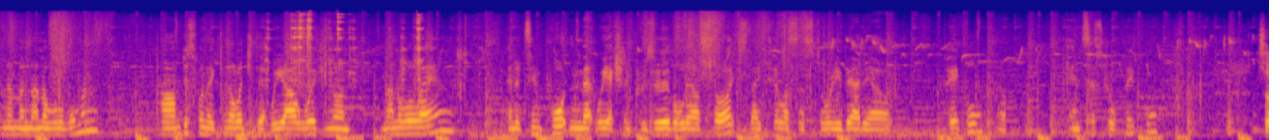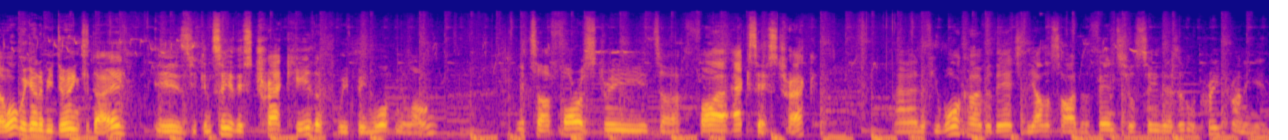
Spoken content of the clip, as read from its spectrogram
and I'm a Ngunnawal woman. Um, just want to acknowledge that we are working on Ngunnawal land and it's important that we actually preserve all our sites. They tell us a story about our people, our ancestral people. So what we're going to be doing today is you can see this track here that we've been walking along. It's a forestry, it's a fire access track. And if you walk over there to the other side of the fence, you'll see there's a little creek running in.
